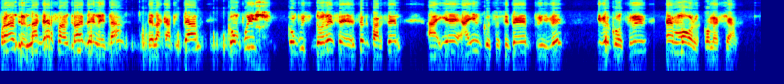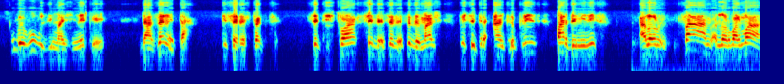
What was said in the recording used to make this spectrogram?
prendre la gare centrale d'un État, de la capitale, qu'on puisse, puisse donner cette parcelle à, une société privée qui veut construire un mall commercial. Pouvez-vous vous imaginer que dans un État qui se respecte, cette histoire, cette, démarche puisse être entreprise par des ministres? Alors, ça, normalement,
